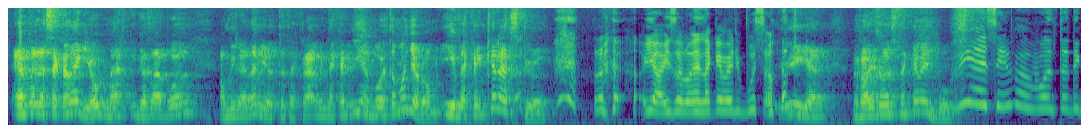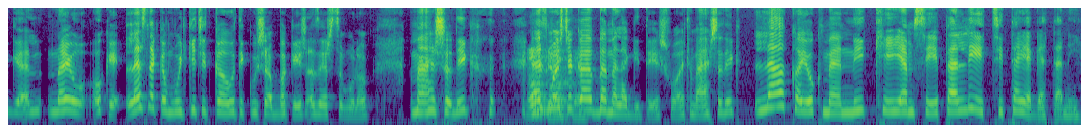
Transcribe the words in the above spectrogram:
ebben leszek a legjobb, mert igazából, amire nem jöttetek rá, hogy nekem ilyen volt a magyarom éveken keresztül. jajzolol nekem egy buszot? Igen, rajzolsz nekem egy busz? Milyen szépen mondtad, igen. Na jó, oké. Okay. Lesznek amúgy kicsit kaotikusabbak is, azért szólok. Második. Okay, Ez most okay. csak a bemelegítés volt. Második. Le akarok menni, kérjem szépen, létszi tejegeteni.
